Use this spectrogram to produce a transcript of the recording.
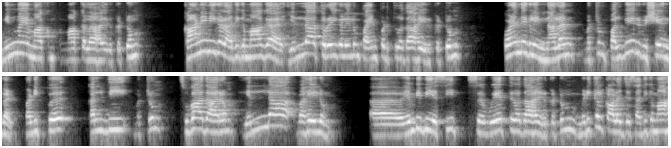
மின்மயமாக்கலாக இருக்கட்டும் கணினிகள் அதிகமாக எல்லா துறைகளிலும் பயன்படுத்துவதாக இருக்கட்டும் குழந்தைகளின் நலன் மற்றும் பல்வேறு விஷயங்கள் படிப்பு கல்வி மற்றும் சுகாதாரம் எல்லா வகையிலும் எம்பிபிஎஸ் சீட்ஸ் உயர்த்துவதாக இருக்கட்டும் மெடிக்கல் காலேஜஸ் அதிகமாக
